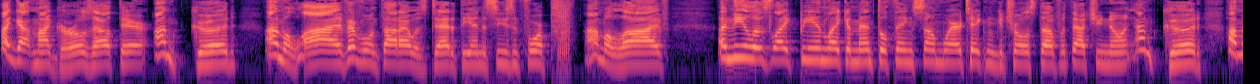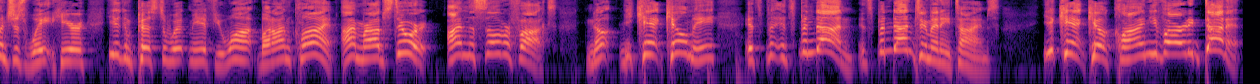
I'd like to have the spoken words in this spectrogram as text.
I got my girls out there. I'm good. I'm alive. Everyone thought I was dead at the end of season four. I'm alive. Aneela's like being like a mental thing somewhere, taking control of stuff without you knowing. I'm good. I'm gonna just wait here. You can pistol whip me if you want, but I'm Khlyen. I'm Rob Stewart. I'm the Silver Fox. No, you can't kill me. It's it's been done. It's been done too many times. You can't kill Khlyen. You've already done it.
